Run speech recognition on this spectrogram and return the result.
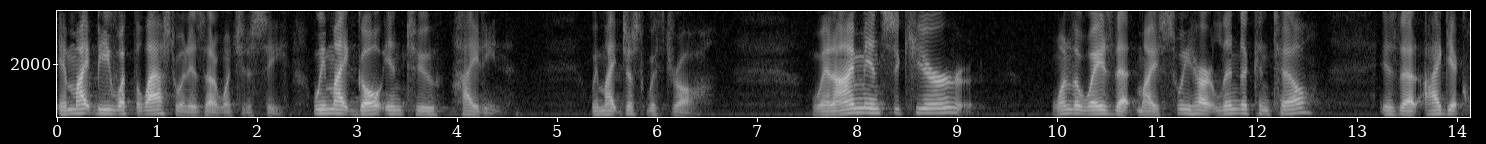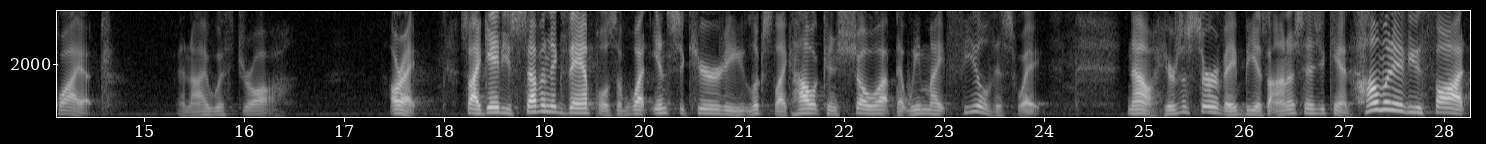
it might be what the last one is that I want you to see. We might go into hiding, we might just withdraw. When I'm insecure, one of the ways that my sweetheart Linda can tell is that I get quiet and I withdraw. All right, so I gave you seven examples of what insecurity looks like, how it can show up, that we might feel this way. Now, here's a survey. Be as honest as you can. How many of you thought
